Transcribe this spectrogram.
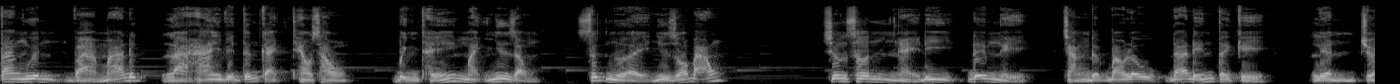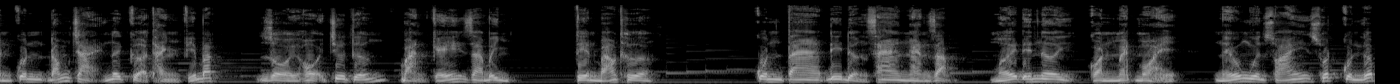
Tang nguyên và mã đức là hai viên tướng cạnh theo sau. Binh thế mạnh như rồng, sức người như gió bão. Trương sơn ngày đi, đêm nghỉ, chẳng được bao lâu đã đến tây kỳ, liền truyền quân đóng trại nơi cửa thành phía bắc rồi hội chư tướng bản kế ra binh tiên báo thưa. Quân ta đi đường xa ngàn dặm, mới đến nơi còn mệt mỏi, nếu nguyên soái xuất quân gấp,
